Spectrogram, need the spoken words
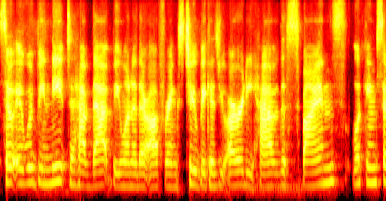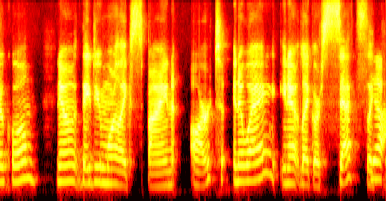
So it would be neat to have that be one of their offerings too, because you already have the spines looking so cool. You know, they do more like spine art in a way, you know, like or sets. Like yeah.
